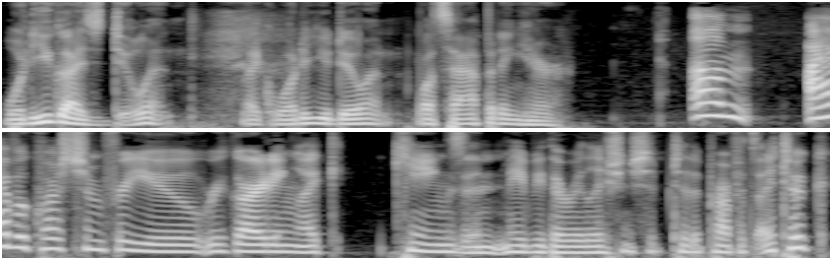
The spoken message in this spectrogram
What are you guys doing? Like, what are you doing? What's happening here? Um, I have a question for you regarding like kings and maybe their relationship to the prophets. I took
